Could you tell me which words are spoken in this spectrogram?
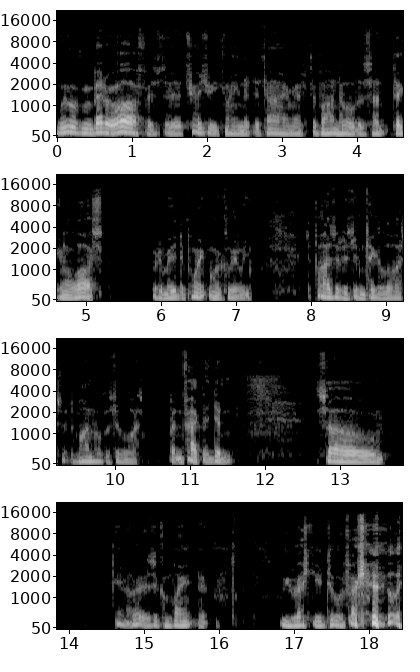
We would have been better off, as the Treasury claimed at the time, if the bondholders had taken a loss. Would have made the point more clearly. Depositors didn't take a loss, but the bondholders took a loss. But in fact, they didn't. So, you know, there's a complaint that we rescued too effectively.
